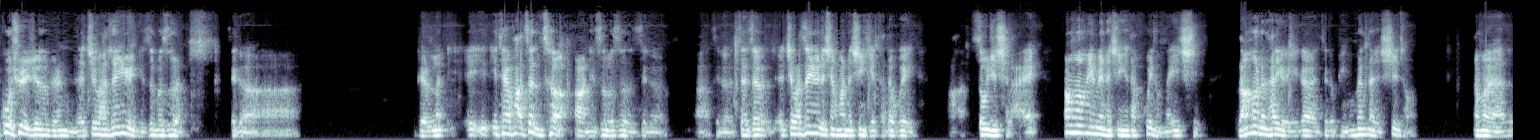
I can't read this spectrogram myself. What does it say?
过去就是比如你的计划生育，你是不是这个，比如那一一胎化政策啊，你是不是这个？啊，这个在这计划生育的相关的信息，他都会啊收集起来，方方面面的信息它汇总在一起，然后呢，它有一个这个评分的系统，那么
